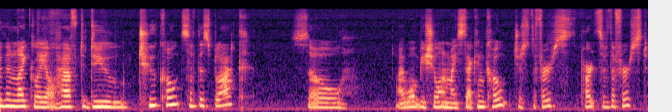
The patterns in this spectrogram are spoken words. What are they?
More than likely I'll have to do two coats of this black. So I won't be showing my second coat, just the first parts of the first.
